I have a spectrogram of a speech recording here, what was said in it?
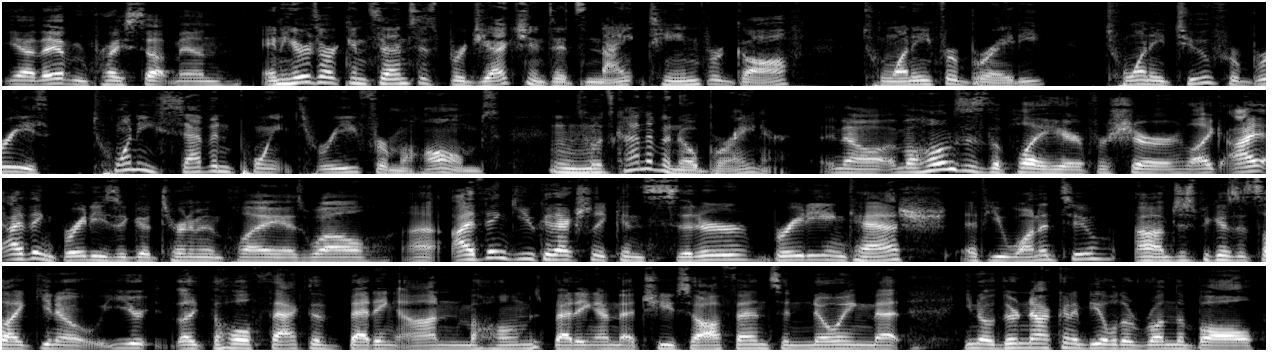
Yeah, they haven't priced up, man. And here's our consensus projections. It's 19 for Goff, 20 for Brady, 22 for Brees, 27.3 for Mahomes. So it's kind of a no-brainer. No, Mahomes is the play here for sure. Like, I, I think Brady's a good tournament play as well. Uh, I think you could actually consider Brady and cash if you wanted to, um, just because it's like, you know, you're like the whole fact of betting on Mahomes, betting on that Chiefs offense and knowing that, you know, they're not going to be able to run the ball.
